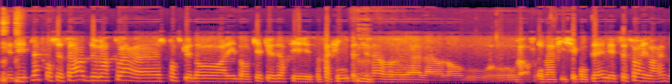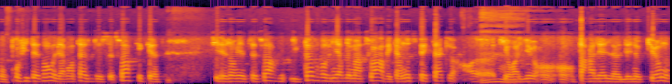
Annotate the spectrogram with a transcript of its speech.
des places pour ce soir. Demain soir, euh, je pense que dans allez dans quelques heures c'est ça sera fini parce mmh. que là, euh, là on, va, on va afficher complet. Mais ce soir il en reste. Donc profitez-en. L'avantage de ce soir c'est que si les gens viennent ce soir, ils peuvent revenir demain soir avec un autre spectacle euh, qui aura lieu en, en, parallèle des nocturnes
